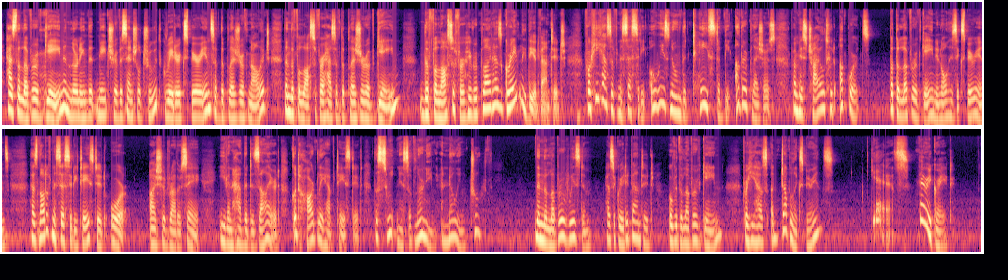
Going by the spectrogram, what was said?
Has the lover of gain and learning the nature of essential truth greater experience of the pleasure of knowledge than the philosopher has of the pleasure of gain? The philosopher, he replied, has greatly the advantage, for he has of necessity always known the taste of the other pleasures from his childhood upwards. But the lover of gain, in all his experience, has not of necessity tasted, or, I should rather say, even had the desired, could hardly have tasted, the sweetness of learning and knowing truth. Then the lover of wisdom has a great advantage over the lover of gain, for he has a double experience? Yes, very great.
